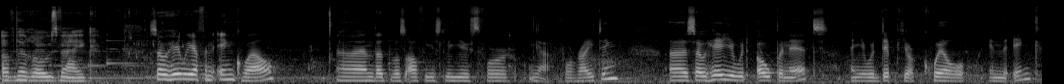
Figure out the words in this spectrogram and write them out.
of the Rooswijk. So here we have an inkwell, uh, and that was obviously used for, yeah, for writing. Uh, so here you would open it and you would dip your quill in the ink.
